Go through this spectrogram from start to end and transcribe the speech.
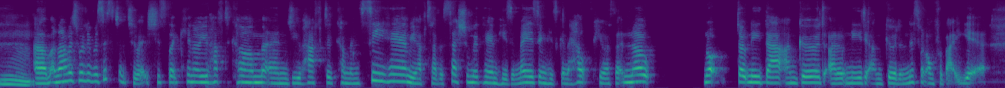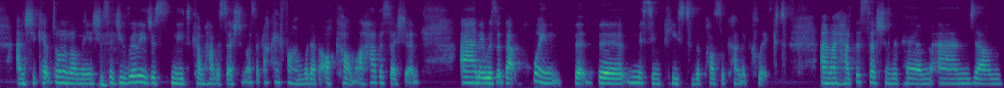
Mm. um, and i was really resistant to it. She's like you know you have to come and you have to come and see him. You have to have a session with him. He's amazing. He's going to help you. I thought no not don't need that i'm good i don't need it i'm good and this went on for about a year. And she kept on and on me and she said you really just need to come have a session. I was like okay fine whatever i'll come i'll have a session. And it was at that point that the missing piece to the puzzle kind of clicked. And i had this session with him and um,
